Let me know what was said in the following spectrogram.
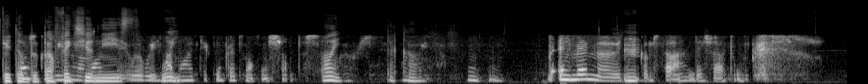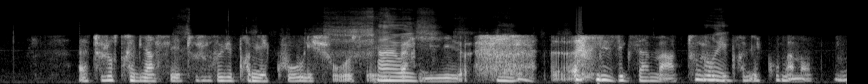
peut-être un peu perfectionniste? Oui, oui, maman était complètement consciente de ça. Oui, d'accord. Mhm. Elle-même euh, était mm. comme ça, hein, déjà, donc. Elle a toujours très bien fait, toujours eu les premiers coups, les choses, les, ah, les examens, toujours les premiers coups, maman. Mm.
